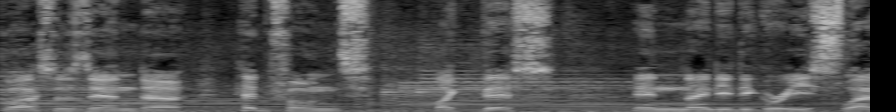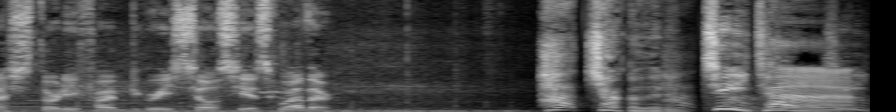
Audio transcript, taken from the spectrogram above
glasses and uh, headphones like this in 90 degrees slash 35 degrees Celsius weather. Hot chocolate and tea time!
